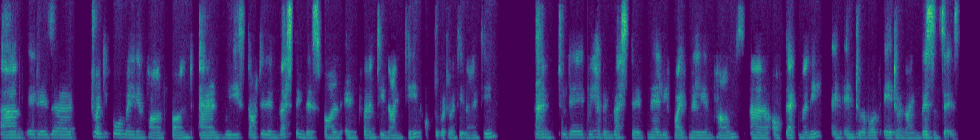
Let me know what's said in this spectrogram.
Um, it is a 24 million pound fund, and we started investing this fund in 2019, October 2019. And today we have invested nearly 5 million pounds uh, of that money in, into about eight or nine businesses.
